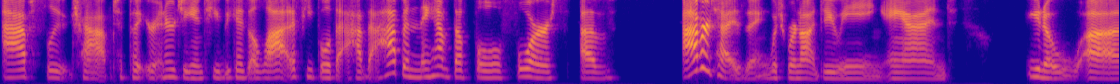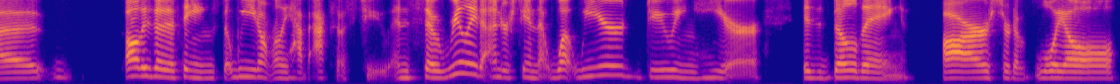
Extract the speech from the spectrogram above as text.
absolute trap to put your energy into because a lot of people that have that happen, they have the full force of advertising, which we're not doing, and you know, uh, all these other things that we don't really have access to. And so, really, to understand that what we're doing here is building our sort of loyal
